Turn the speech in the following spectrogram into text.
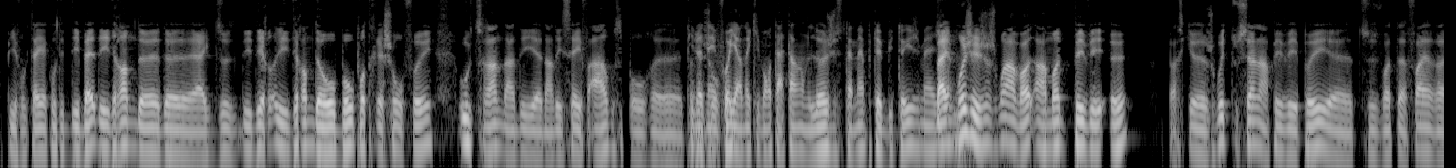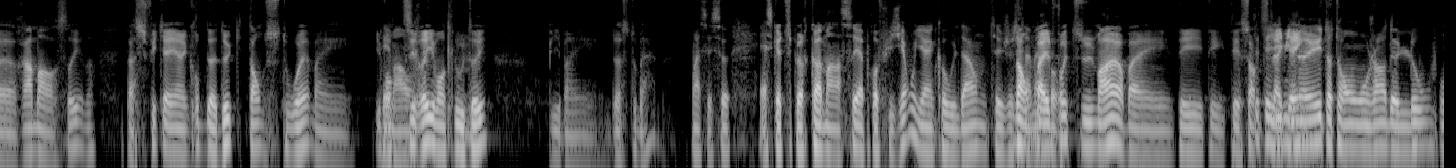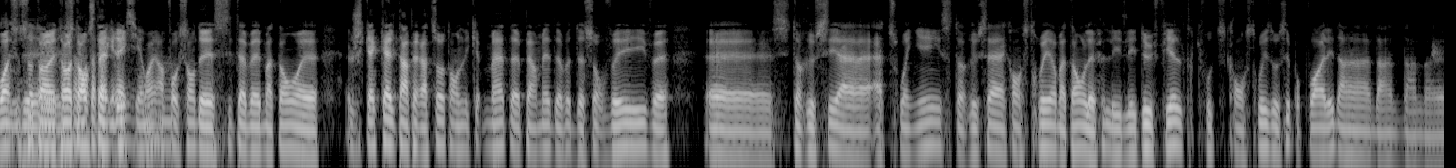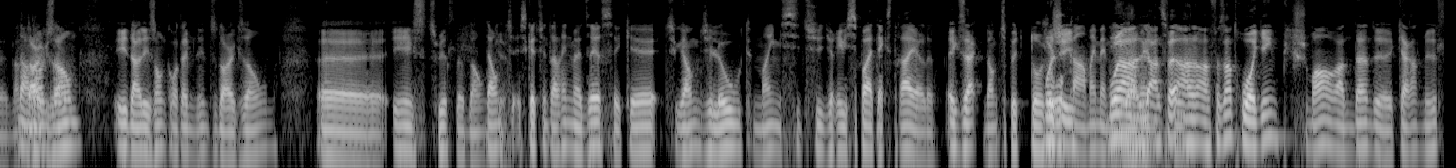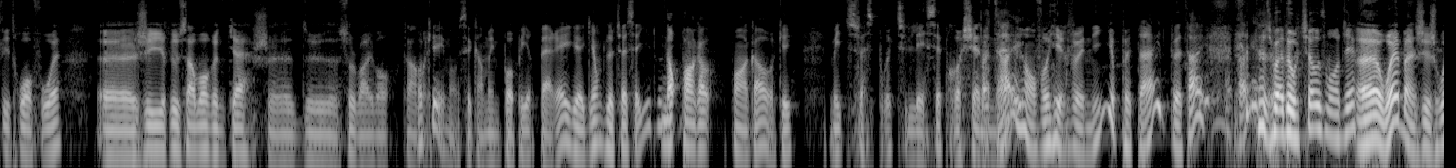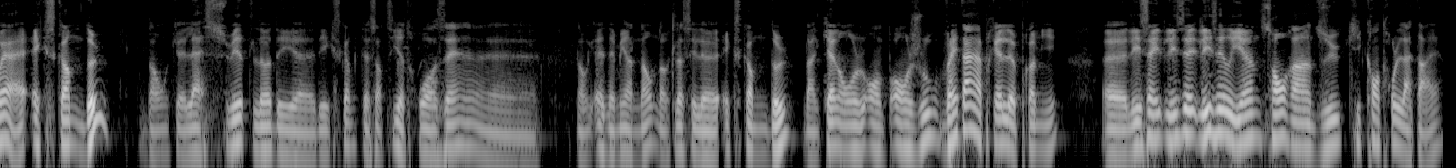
Puis il faut que tu ailles à côté des, des drums de, de- avec du- des, des- des drums de hobo pour te réchauffer. Ou tu rentres dans des, dans des safe houses pour euh, te Puis là, des réchauffer. fois, il y en a qui vont t'attendre là, justement, pour te buter, j'imagine. Ben, moi, j'ai juste joué en, mode PVE. Parce que jouer tout seul en PVP, euh, tu vas te faire euh, ramasser. là. Parce qu'il suffit qu'il y ait un groupe de deux qui tombe sur toi, ben, ils T'es vont mort. te tirer, ils vont te looter. Puis, ben, just too bad. Ouais, c'est ça. Est-ce que tu peux recommencer à profusion ou il y a un cooldown, tu sais, justement? Donc, ben, une pour- fois que tu meurs, ben, t'es, t'es, t'es sorti T'es de la game. éliminé, t'as ton genre de loot. Ouais, c'est de- ça, ton, ton, selon ton ta standing. Ouais, en fonction de si tu avais, mettons, euh, jusqu'à quelle température ton équipement te permet de, de survivre, euh, si tu as réussi à, à te soigner, si tu as réussi à construire, mettons, le- les, les deux filtres qu'il faut que tu construises aussi pour pouvoir aller dans, dans, dans, le- dans le Dans Dark Dark Zone Zone. et dans les zones contaminées du Dark Zone, euh, et ainsi de suite. là. donc, Donc, euh, ce que tu es en train de me dire, c'est que tu gagnes du loot même si tu ne réussis pas à t'extraire. là. exact. Donc, tu peux toujours Moi, quand même Moi, améliorer en, un en en- en faisant trois games puis que je suis mort en dedans de 40 minutes les trois fois, euh, j'ai réussi à avoir une cache euh, de survival quand. OK, bon, c'est quand même pas pire pareil. Guillaume, l'as-tu essayé, toi? Non, pas encore. Pas encore, OK. Mais tu fais pour que tu le laissais prochainement. Peut-être. On va y revenir, peut-être, peut-être. T'as joué à d'autres choses, mon Jeff? Euh, ouais, ben, j'ai joué à XCOM 2. Donc, euh, la suite des, euh, des XCOM qui était sorti il y a trois ans. euh, donc, Enemy Unknown. Donc, là, c'est le XCOM 2, dans lequel on, joue 20 ans après le premier. Les aliens sont rendus qui contrôlent la Terre.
